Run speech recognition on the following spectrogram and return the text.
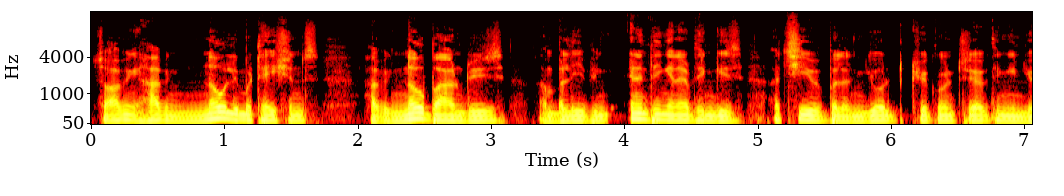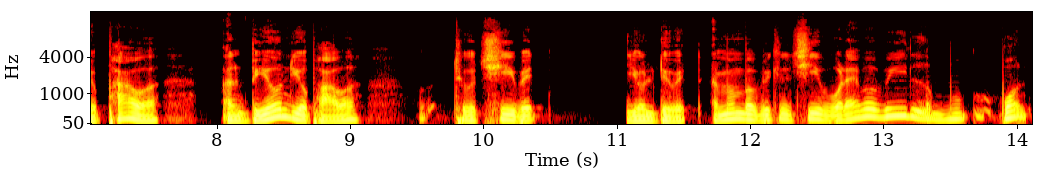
So having having no limitations, having no boundaries, and believing anything and everything is achievable, and you're, you're going to do everything in your power and beyond your power to achieve it, you'll do it. Remember, we can achieve whatever we want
